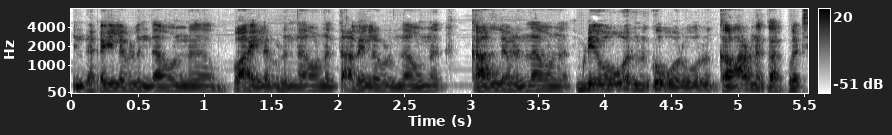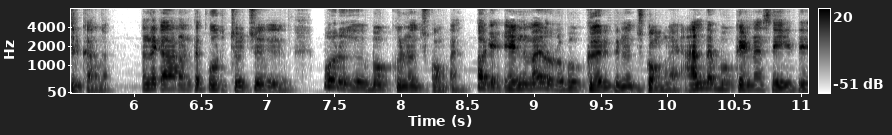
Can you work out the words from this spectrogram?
இந்த கையில விழுந்தா ஒண்ணு வாயில விழுந்தா ஒண்ணு தலையில விழுந்தா ஒண்ணு காலில் விழுந்தா ஒண்ணு இப்படி ஒவ்வொருக்கும் ஒரு ஒரு காரணம் வச்சிருக்காங்க. அந்த காரணத்தை குறிச்சு வச்சு ஒரு புக்குன்னு வச்சுக்கோங்க ஓகே இந்த மாதிரி ஒரு புக் இருக்குன்னு வச்சுக்கோங்களேன். அந்த புக் என்ன செய்யுது?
